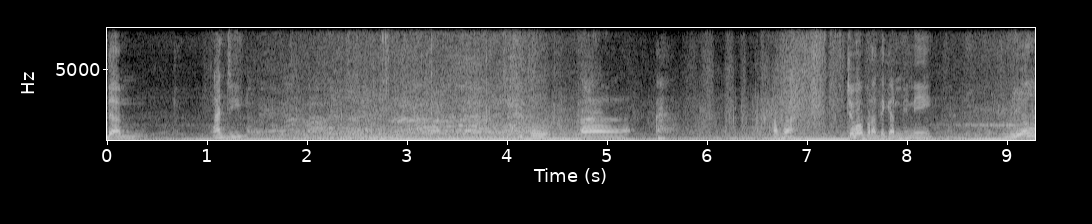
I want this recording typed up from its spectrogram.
dan ngaji. Itu uh, apa? Coba perhatikan ini. Beliau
